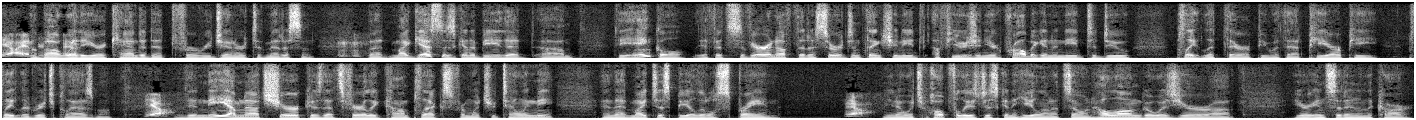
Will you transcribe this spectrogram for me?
Yeah, about whether you're a candidate for regenerative medicine. Mm-hmm. But my guess is going to be that um, the ankle, if it's severe enough that a surgeon thinks you need a fusion, you're probably going to need to do platelet therapy with that PRP, platelet rich plasma. Yeah. The knee, I'm not sure because that's fairly complex from what you're telling me, and that might just be a little sprain. You know, which hopefully is just going to heal on its own. How long ago was your uh, your incident in the car?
